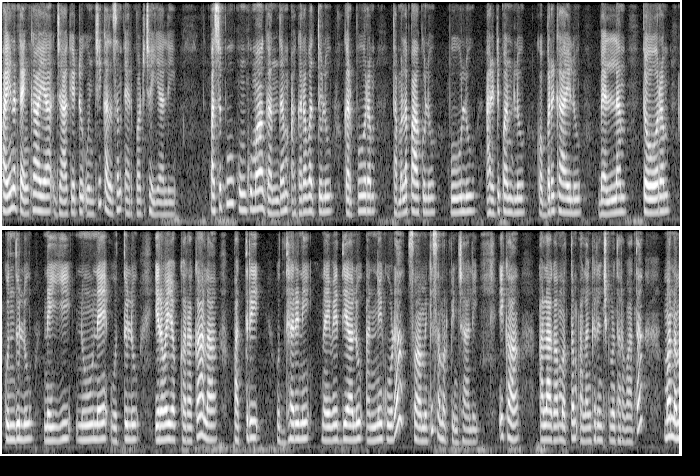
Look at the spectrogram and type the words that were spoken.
పైన టెంకాయ జాకెట్టు ఉంచి కలసం ఏర్పాటు చేయాలి పసుపు కుంకుమ గంధం అగరవత్తులు కర్పూరం తమలపాకులు పూలు అరటిపండ్లు కొబ్బరికాయలు బెల్లం తోరం కుందులు నెయ్యి నూనె ఒత్తులు ఇరవై ఒక్క రకాల పత్రి ఉద్ధరిణి నైవేద్యాలు అన్నీ కూడా స్వామికి సమర్పించాలి. ఇక అలాగా మొత్తం అలంకరించుకున్న తర్వాత మనం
